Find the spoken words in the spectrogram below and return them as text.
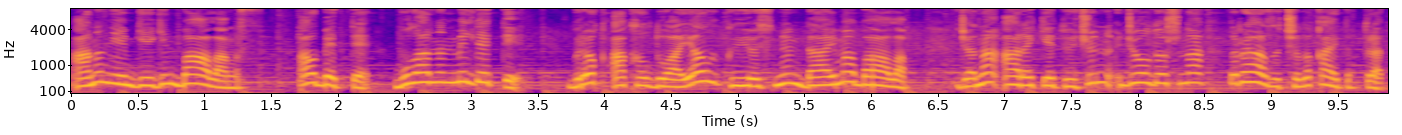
анын эмгегин баалаңыз. Албетте бул анын милдети. Бирок акылдуу аял күйөөсүнүн дайыма баалап жана аракети үчүн жолдошуна ыраазычылык айтып турат.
